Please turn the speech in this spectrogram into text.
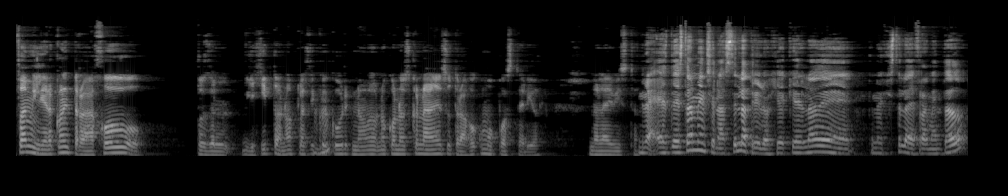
familiar con el trabajo pues del viejito, ¿no? Clásico de. Kubrick. No, no conozco nada de su trabajo como posterior. No la he visto. Mira, de esta mencionaste la trilogía que es la de. que me dijiste la de Fragmentado.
